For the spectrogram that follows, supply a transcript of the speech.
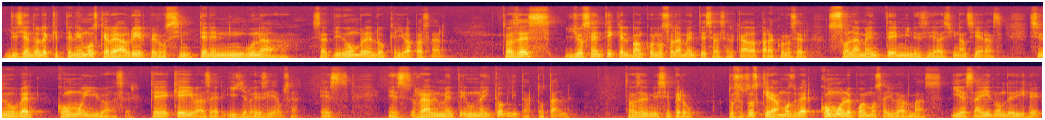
diciéndole que tenemos que reabrir, pero sin tener ninguna certidumbre de lo que iba a pasar. Entonces yo sentí que el banco no solamente se acercaba para conocer solamente mis necesidades financieras, sino ver cómo iba a hacer, qué, qué iba a hacer. Y yo le decía, o sea, es es realmente una incógnita total. Entonces me dice, pero nosotros queramos ver cómo le podemos ayudar más. Y es ahí donde dije,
